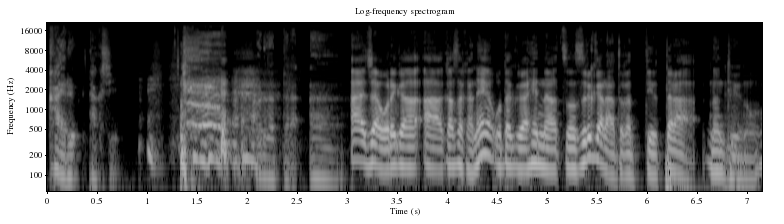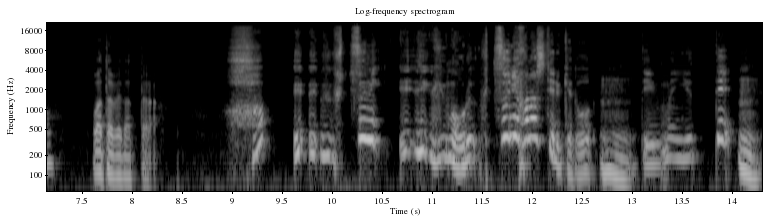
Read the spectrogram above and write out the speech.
帰るタクシー。俺だったら。うん。あじゃあ俺が「あ赤坂ねオタクが変な発音するから」とかって言ったらなんて言うの、渡部だったら。は？ええ普通にええ今俺普通に話してるけど、っんていう言って、うん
